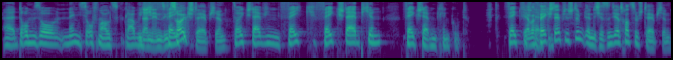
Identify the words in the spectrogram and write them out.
Äh, drum so nenne ich es oftmals, glaube ich. Dann nennen sie Fake- Zeugstäbchen. Zeugstäbchen, Fake, Fake-Stäbchen. Fake-Stäbchen klingt gut. fake Ja, aber. Fake-Stäbchen stimmt ja nicht, es sind ja trotzdem Stäbchen.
